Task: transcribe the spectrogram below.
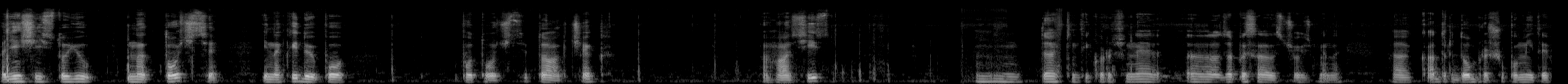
А я ще й стою на точці і накидаю по, по точці. Так, чек. Ага, сіст. Так, кінти, коротше, не е, записали чогось в мене. Е, кадр добре, що помітив.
